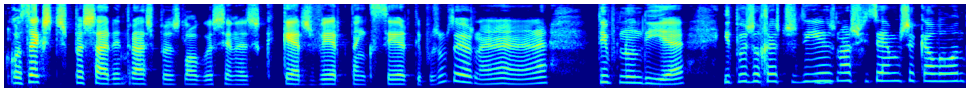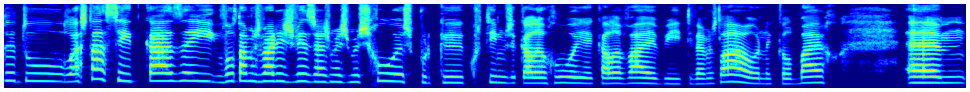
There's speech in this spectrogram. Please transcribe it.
Consegues despachar, entre aspas, logo as cenas que queres ver, que tem que ser, tipo os museus, nananana, tipo num dia, e depois o resto dos dias nós fizemos aquela onda do, lá está, sair de casa e voltámos várias vezes às mesmas ruas, porque curtimos aquela rua e aquela vibe e estivemos lá, ou naquele bairro. Ahm,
